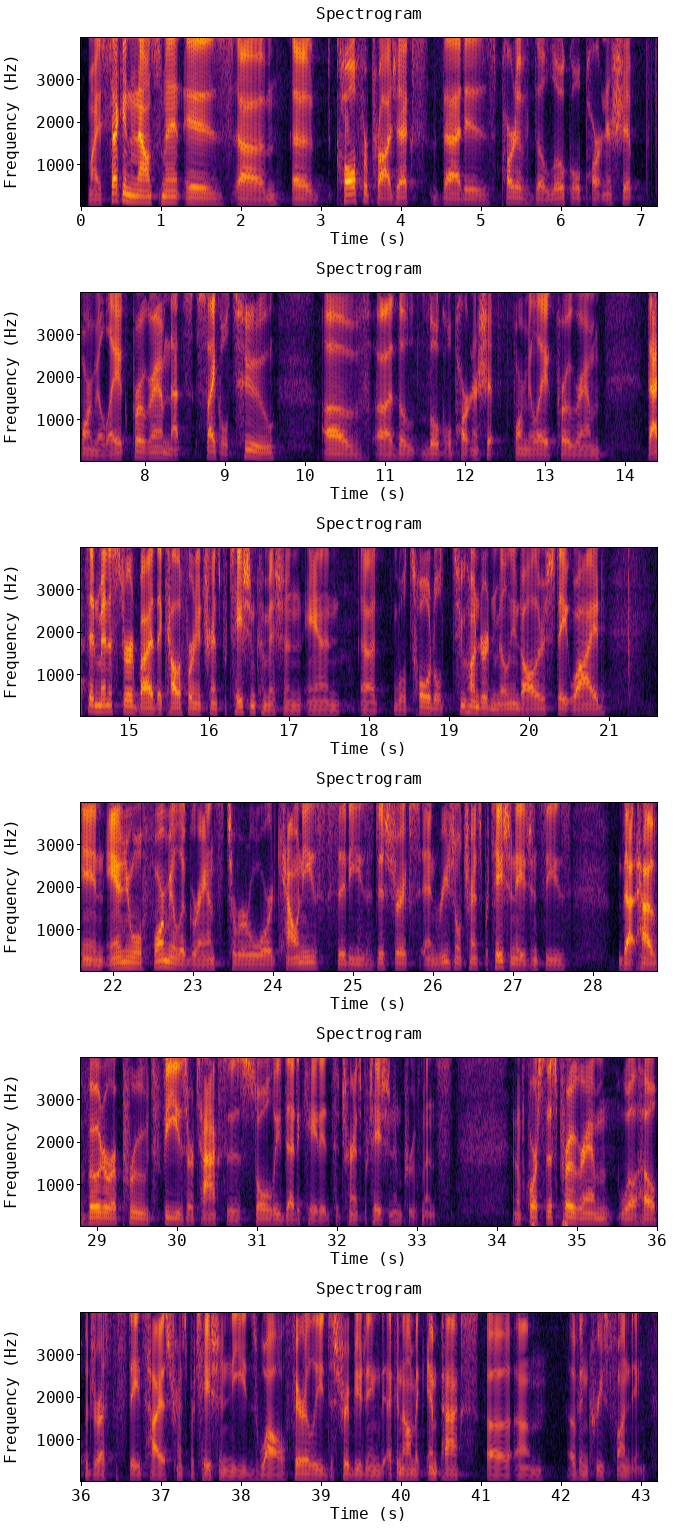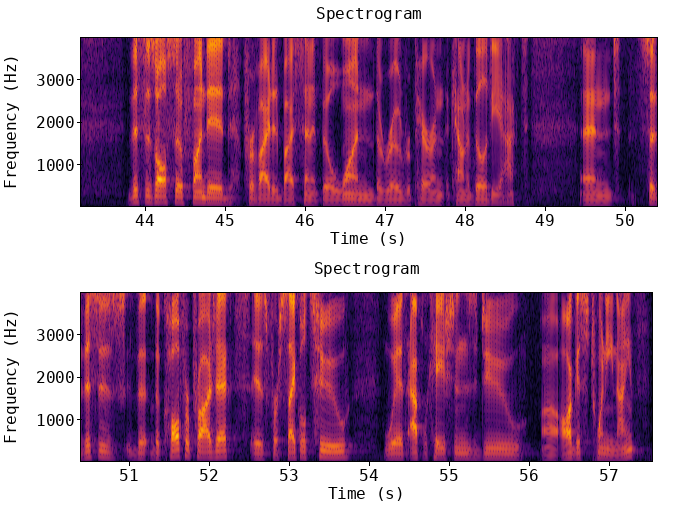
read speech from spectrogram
My second announcement is um, a call for projects that is part of the local partnership formulaic program. That's cycle two of uh, the local partnership formulaic program. That's administered by the California Transportation Commission and uh, will total $200 million statewide in annual formula grants to reward counties, cities, districts, and regional transportation agencies that have voter approved fees or taxes solely dedicated to transportation improvements. And of course, this program will help address the state's highest transportation needs while fairly distributing the economic impacts uh, um, of increased funding. This is also funded, provided by Senate Bill 1, the Road Repair and Accountability Act. And so this is the, the call for projects is for cycle two with applications due uh, August 29th.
